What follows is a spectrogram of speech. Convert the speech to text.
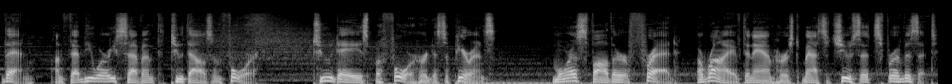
Then, on February 7, 2004, two days before her disappearance, Maura's father, Fred, arrived in Amherst, Massachusetts for a visit.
